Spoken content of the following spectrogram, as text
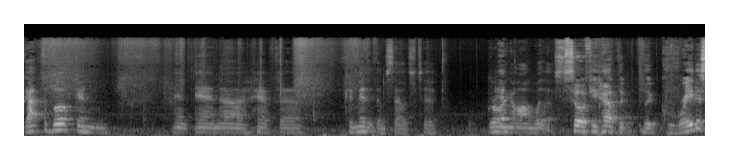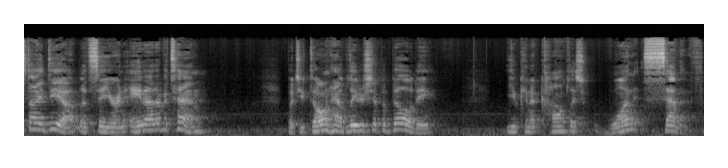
Got the book and and and uh, have uh, committed themselves to growing Yeah. along with us. So if you have the, the greatest idea, let's say you're an eight out of a ten, but you don't have leadership ability, you can accomplish one seventh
